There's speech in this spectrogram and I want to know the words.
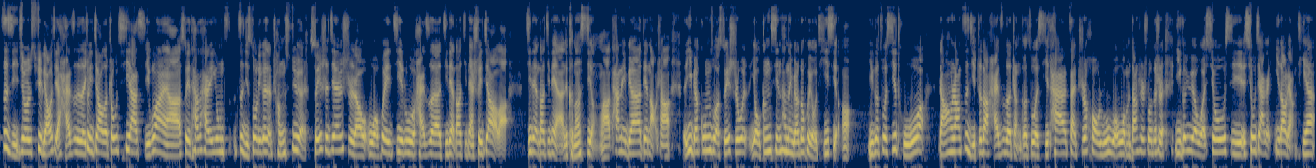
自己就是去了解孩子的睡觉的周期啊、习惯呀，所以他还用自己做了一个程序，随时监视。我会记录孩子几点到几点睡觉了，几点到几点就可能醒了。他那边电脑上一边工作，随时我有更新，他那边都会有提醒，一个作息图。然后让自己知道孩子的整个作息，他在之后，如果我们当时说的是一个月我休息休假个一到两天，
